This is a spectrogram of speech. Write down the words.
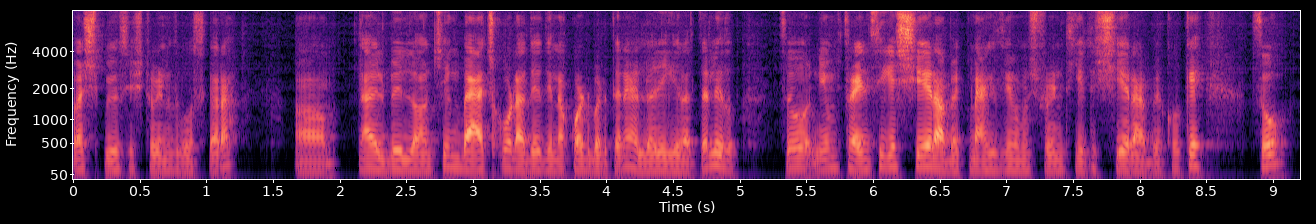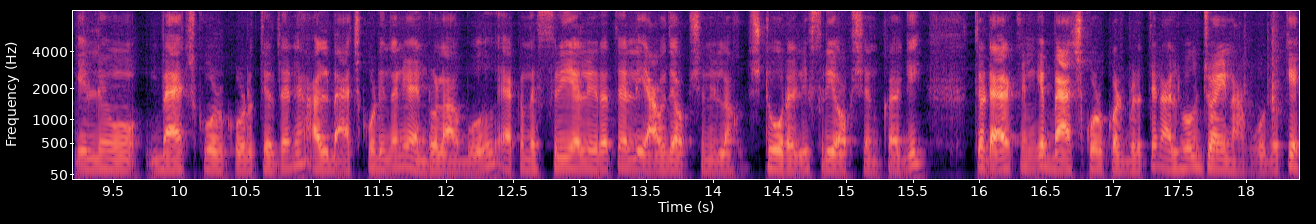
first P U C ಸ್ಟೂಡೆಂಟ್ಸ್ಗೋಸ್ಕರ I will be launching batch code ಅದೇ ದಿನ ಕೊಟ್ಬಿಡ್ತೇನೆ ಎಲ್ಲರಿಗೆ ಇರುತ್ತೆ ಇದು. ಸೊ ನಿಮ್ಮ ಫ್ರೆಂಡ್ಸಿಗೆ ಶೇರ್ ಆಗಬೇಕು ಮ್ಯಾಕ್ಸಿಮಮ್ ಸ್ಟೂಡೆಂಟ್ಸ್ಗೆ ಇದು ಶೇರ್ ಆಗಬೇಕು ಓಕೆ ಸೊ ಇಲ್ಲಿ ನೀವು ಬ್ಯಾಚ್ ಕೋಡ್ ಕೊಡ್ತಿರ್ತೇನೆ, ಅಲ್ಲಿ ಬ್ಯಾಚ್ ಕೋಡಿಂದ ನೀವು ಎನ್ರೋಲ್ ಆಗ್ಬೋದು. ಯಾಕಂದರೆ ಫ್ರೀಯಲ್ಲಿ ಇರುತ್ತೆ, ಅಲ್ಲಿ ಯಾವುದೇ ಆಪ್ಷನ್ ಇಲ್ಲ ಸ್ಟೋರಲ್ಲಿ ಫ್ರೀ ಆಪ್ಷನ್ಗಾಗಿ ಸೊ ಡೈರೆಕ್ಟ್ ನಿಮಗೆ ಬ್ಯಾಚ್ ಕೋಡ್ ಕೊಟ್ಬಿಡ್ತೇನೆ ಅಲ್ಲಿ ಹೋಗಿ ಜಾಯಿನ್ ಆಗ್ಬೋದು okay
